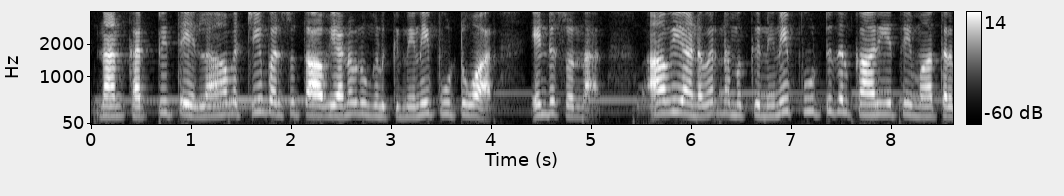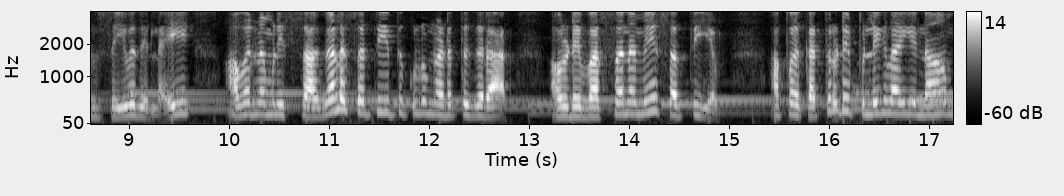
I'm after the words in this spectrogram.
நான் கற்பித்த எல்லாவற்றையும் பரிசுத்த ஆவியானவர் உங்களுக்கு நினைப்பூட்டுவார் என்று சொன்னார். ஆவியானவர் நமக்கு நினைப்பூட்டுதல் காரியத்தை மாத்திரம் செய்வதில்லை. அவர் நம்முடைய சகல சத்தியத்துக்குள்ளும் நடத்துகிறார். அவருடைய வசனமே சத்தியம். அப்ப கத்தருடைய பிள்ளைகளாகிய நாம்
